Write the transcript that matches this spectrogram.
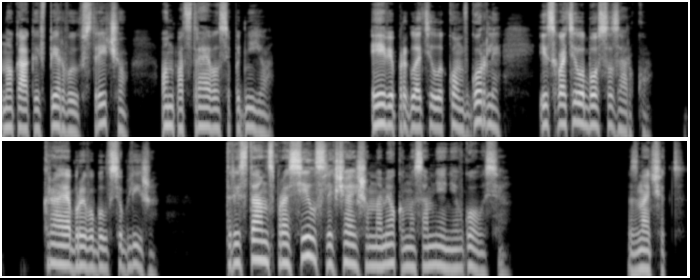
Но, как и в первую их встречу, он подстраивался под нее. Эви проглотила ком в горле и схватила босса за руку. Край обрыва был все ближе. Тристан спросил с легчайшим намеком на сомнение в голосе. «Значит,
